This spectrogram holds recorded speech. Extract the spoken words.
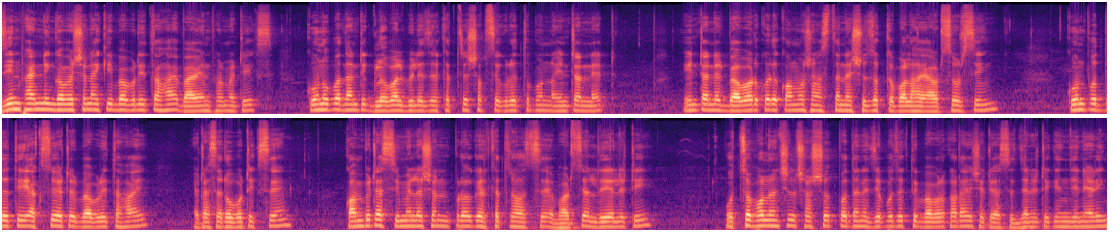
জিন ফাইন্ডিং গবেষণায় কী ব্যবহৃত হয়? বায়ো ইনফরমেটিক্স কোন উপাদানটি গ্লোবাল ভিলেজের ক্ষেত্রে সবচেয়ে গুরুত্বপূর্ণ? ইন্টারনেট ইন্টারনেট ব্যবহার করে কর্মসংস্থানের সুযোগকে বলা হয় আউটসোর্সিং। কোন পদ্ধতি অ্যাকচুয়েটর ব্যবহৃত হয়? এটা হচ্ছে রোবোটিক্সে। কম্পিউটার সিমুলেশন প্রয়োগের ক্ষেত্রে হচ্ছে ভার্চুয়াল রিয়েলিটি। উচ্চ ফলনশীল শস্য উৎপাদনে যে প্রযুক্তি ব্যবহার করা হয়, সেটি হচ্ছে জেনেটিক ইঞ্জিনিয়ারিং।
